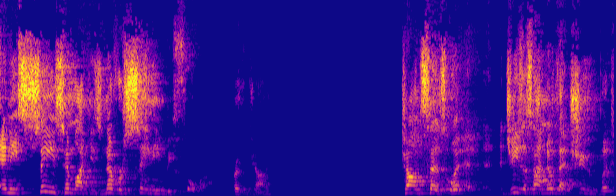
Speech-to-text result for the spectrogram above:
and he sees him like he's never seen him before, Brother Johnny. John says, well, Jesus, I know that's you, but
